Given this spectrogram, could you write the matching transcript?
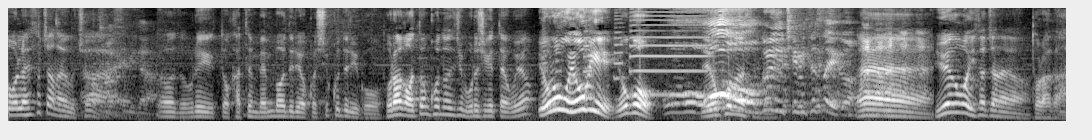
원래 했었잖아요 그쵸? 맞습니다. 어, 우리 또 같은 멤버들이었고 식구들이고. 돌아가 어떤 코너인지 모르시겠다고요? 요러고 여기! 요거! 네, 요 코너 오 그래 재밌었어 이거. 네, 유행어가 있었잖아요. 돌아가.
